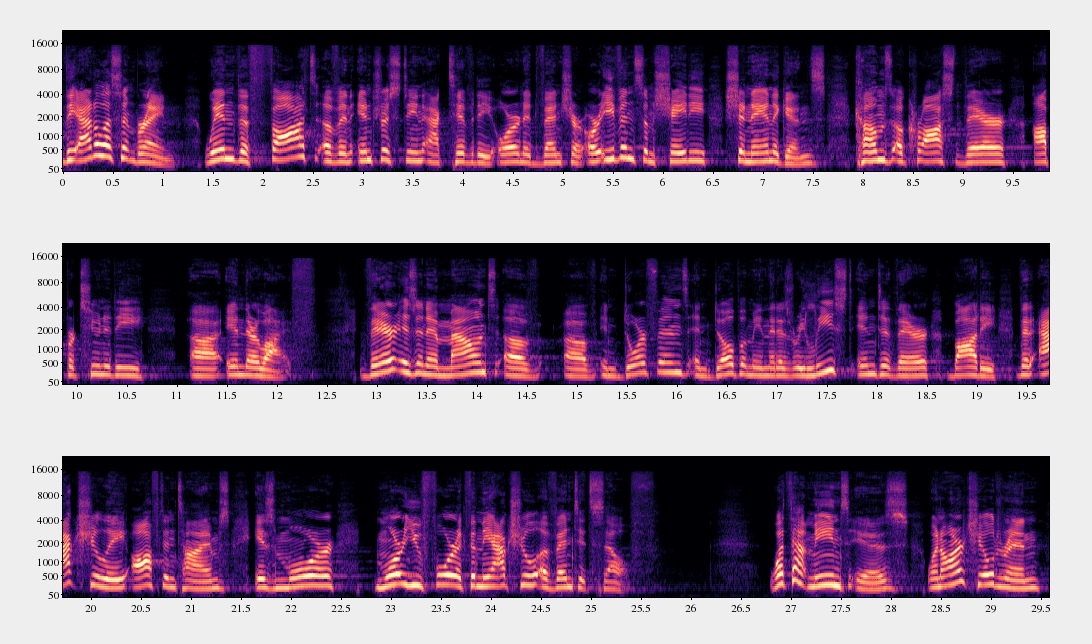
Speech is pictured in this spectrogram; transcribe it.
the adolescent brain when the thought of an interesting activity or an adventure or even some shady shenanigans comes across their opportunity uh, in their life, there is an amount of of endorphins and dopamine that is released into their body that actually oftentimes is more, more euphoric than the actual event itself. What that means is when our children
